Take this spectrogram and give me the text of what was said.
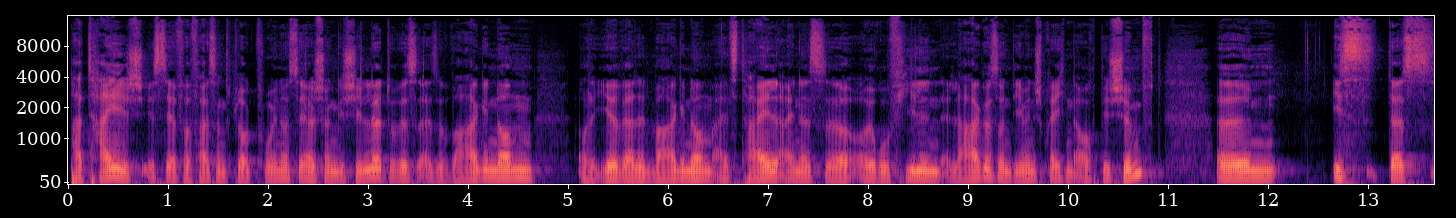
parteiisch ist der Verfassungsblock. Vorhin hast du ja schon geschildert, du wirst also wahrgenommen oder ihr werdet wahrgenommen als Teil eines äh, europhilen Lagers und dementsprechend auch beschimpft. Ähm, ist das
